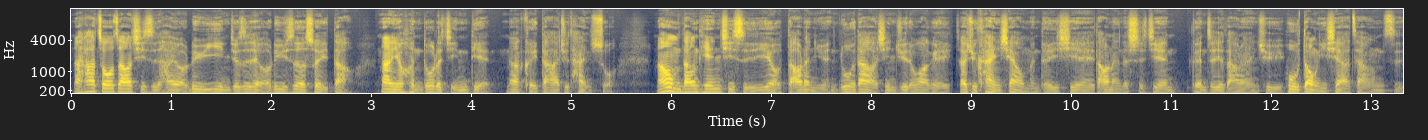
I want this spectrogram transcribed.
那它周遭其实还有绿荫，就是有绿色隧道，那有很多的景点，那可以大家去探索。然后我们当天其实也有导览员，如果大家有兴趣的话，可以再去看一下我们的一些导览的时间，跟这些导览去互动一下这样子。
